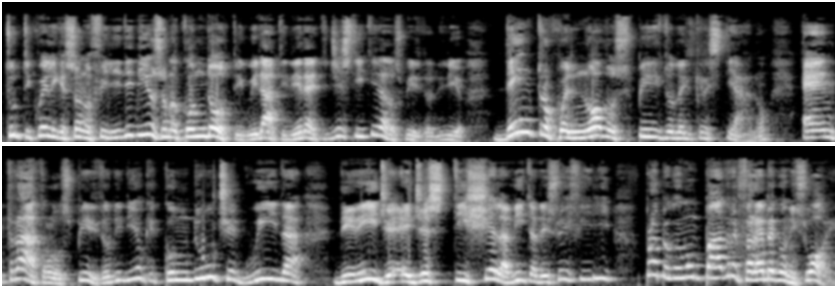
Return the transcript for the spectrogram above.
Tutti quelli che sono figli di Dio sono condotti, guidati, diretti, gestiti dallo Spirito di Dio. Dentro quel nuovo spirito del cristiano è entrato lo Spirito di Dio che conduce, guida, dirige e gestisce la vita dei suoi figli proprio come un padre farebbe con i suoi.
